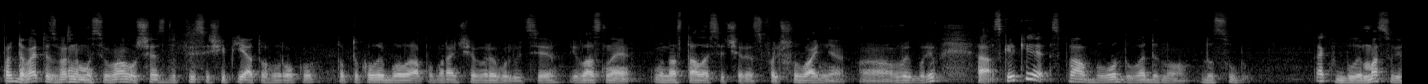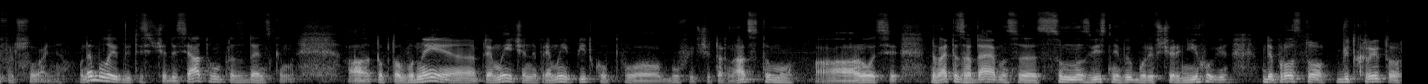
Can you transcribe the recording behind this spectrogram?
Тепер давайте звернемося увагу ще з 2005 року, тобто коли була помаранчева революція, і власне вона сталася через фальшування а, виборів. А скільки справ було доведено до суду? Так, були масові фальшування. Вони були і в 2010-му президентському. Тобто вони е, прямий чи непрямий підкуп був і в 2014 році. Давайте згадаємо сумнозвісні вибори в Чернігові, де просто відкрито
